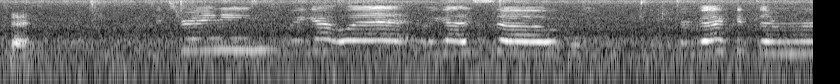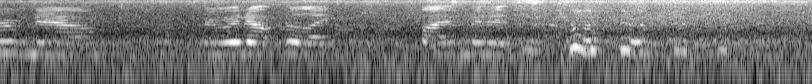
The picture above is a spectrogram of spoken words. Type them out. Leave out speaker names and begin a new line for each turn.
Okay.
It's raining. We got wet. We got soaked. We're back at the room now. We went out for like five minutes.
